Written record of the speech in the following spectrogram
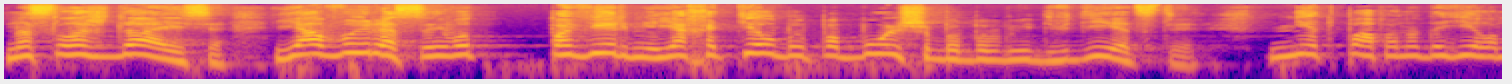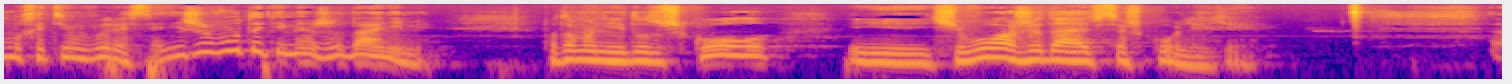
наслаждайся. Я вырос, и вот Поверь мне, я хотел бы побольше бы быть в детстве. Нет, папа, надоело, мы хотим вырасти. Они живут этими ожиданиями. Потом они идут в школу, и чего ожидают все школьники?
